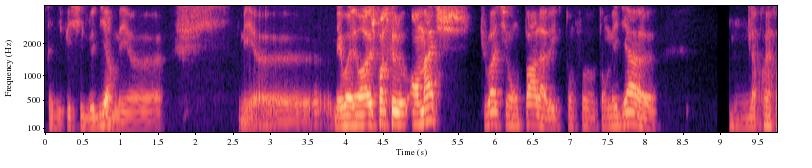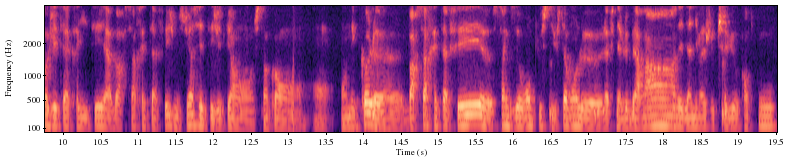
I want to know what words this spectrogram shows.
très difficile de dire. Mais, euh, mais, mais ouais, je pense qu'en match, tu vois, si on parle avec ton, ton média, la première fois que j'étais accrédité à Barça Retafe, je me souviens, c'était j'étais encore en, école, Barça Retafe, 5-0 en plus, c'était juste avant la finale de Berlin, un des derniers matchs de Xavi au Camp Nou.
